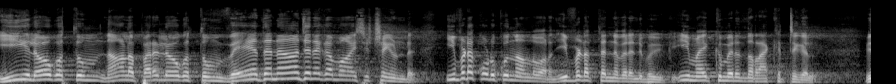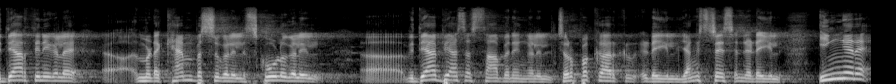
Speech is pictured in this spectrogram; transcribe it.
ഈ ലോകത്തും നാളെ പരലോകത്തും വേദനാജനകമായ ശിക്ഷയുണ്ട്. ഇവിടെ കൊടുക്കുന്ന എന്ന് പറഞ്ഞു ഇവിടെ തന്നെ അവരനുഭവിക്കും ഈ മയക്കുമരുന്ന് റാക്കറ്റുകൾ വിദ്യാർത്ഥിനികളെ നമ്മുടെ ക്യാമ്പസുകളിൽ സ്കൂളുകളിൽ വിദ്യാഭ്യാസ സ്ഥാപനങ്ങളിൽ ചെറുപ്പക്കാർക്ക് ഇടയിൽ യങ്സ്റ്റേഴ്സിന്റെ ഇടയിൽ ഇങ്ങനെ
